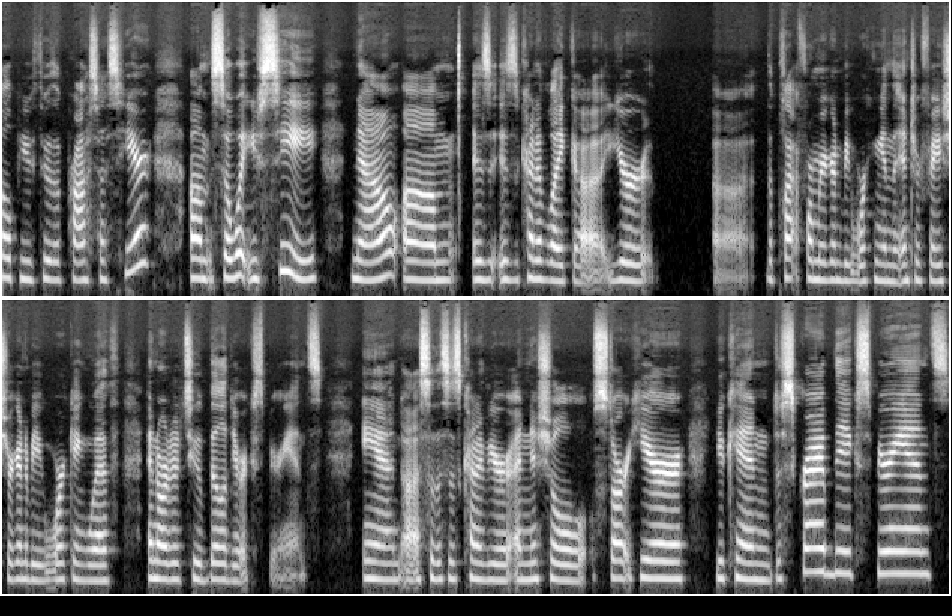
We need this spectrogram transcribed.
help you through the process here. Um, so what you see now um, is is kind of like uh, your uh, the platform you're going to be working in, the interface you're going to be working with in order to build your experience. And uh, so this is kind of your initial start here. You can describe the experience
